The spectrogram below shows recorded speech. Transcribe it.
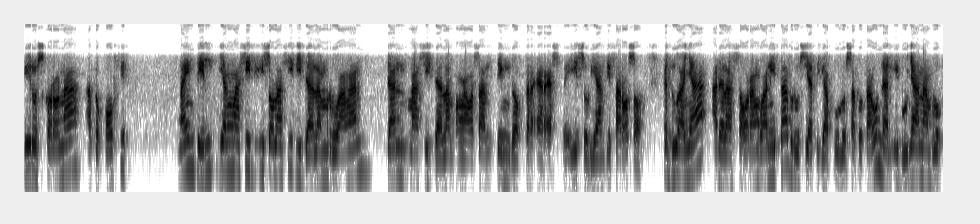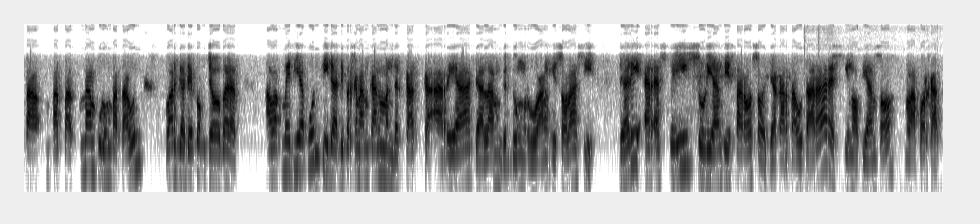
virus corona atau COVID-19 yang masih diisolasi di dalam ruangan dan masih dalam pengawasan tim dokter RSPI Sulianti Saroso. Keduanya adalah seorang wanita berusia 31 tahun dan ibunya 64 tahun warga Depok, Jawa Barat. Awak media pun tidak diperkenankan mendekat ke area dalam gedung ruang isolasi. Dari RSPI Sulianti Saroso, Jakarta Utara, Reski Novianto melaporkan.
